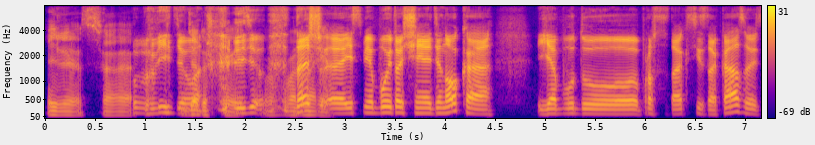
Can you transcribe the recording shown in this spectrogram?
Или с э, Видимо. дедушкой видимо. во Знаешь, э, если мне будет очень одиноко, я буду просто такси заказывать,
